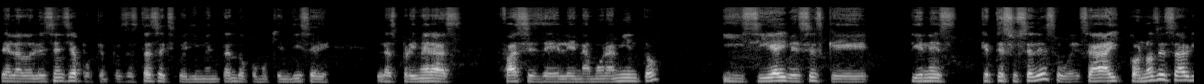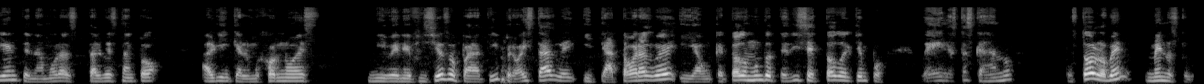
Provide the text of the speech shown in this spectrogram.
la adolescencia, porque pues estás experimentando, como quien dice, las primeras fases del enamoramiento y sí hay veces que tienes que te sucede eso, güey. O sea, hay, conoces a alguien, te enamoras tal vez tanto alguien que a lo mejor no es ni beneficioso para ti, pero ahí estás, güey, y te atoras, güey, y aunque todo el mundo te dice todo el tiempo, güey, la estás cagando, pues todo lo ven, menos tú,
